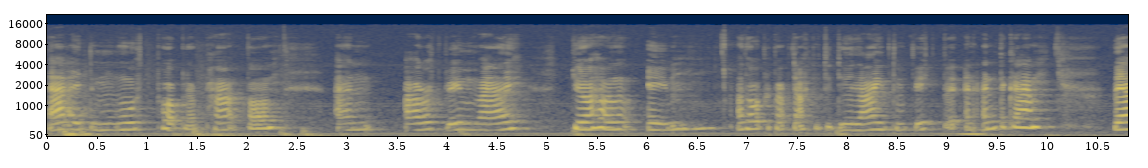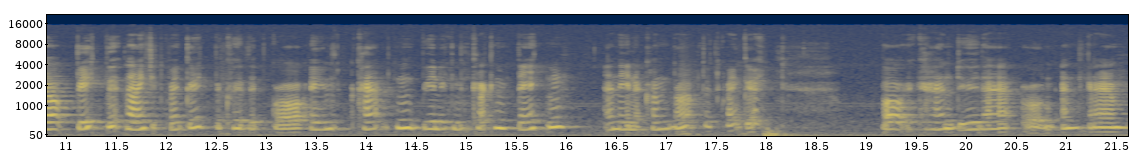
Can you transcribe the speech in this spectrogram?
That is the most popular platform and I was explain why. You know how um, a lot of people have started to do lives on Facebook and Instagram. Well, Facebook Live is quite good because they've got um, a caption being a cooking station and then it comes up, that's quite good. But I can't do that on Instagram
